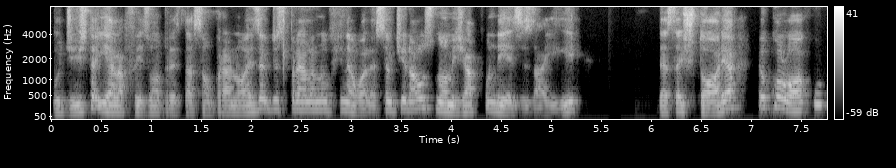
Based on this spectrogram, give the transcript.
budista, e ela fez uma apresentação para nós. Eu disse para ela no final: olha, se eu tirar os nomes japoneses aí dessa história, eu coloco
